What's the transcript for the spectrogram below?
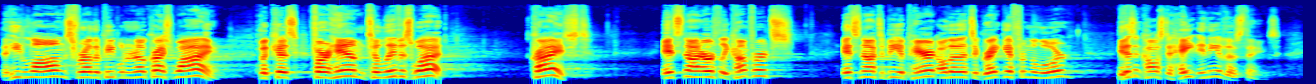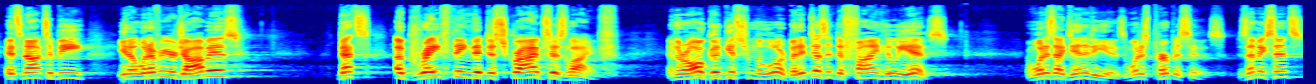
That he longs for other people to know Christ. Why? Because for him to live is what? Christ. It's not earthly comforts. It's not to be a parent, although that's a great gift from the Lord. He doesn't call us to hate any of those things. It's not to be, you know, whatever your job is. That's a great thing that describes his life. And they're all good gifts from the Lord, but it doesn't define who he is and what his identity is and what his purpose is. Does that make sense?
